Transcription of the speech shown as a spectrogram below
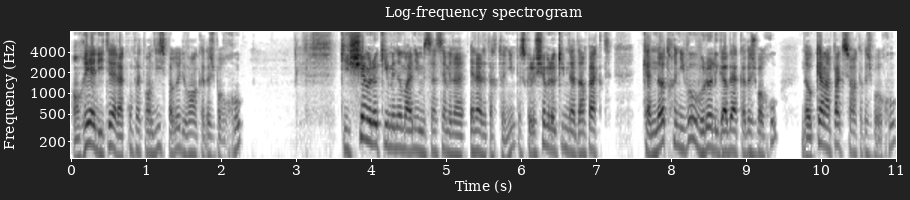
En réalité, elle a complètement disparu devant Akadosh Baruch qui Elohim parce que le Shem Elohim n'a d'impact qu'à notre niveau, le n'a aucun impact sur Akadosh Baruch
